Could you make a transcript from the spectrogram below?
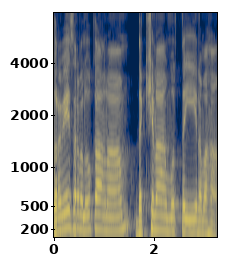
గురవే సర్వలోకానాం దక్షిణామూర్తయే నమ.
